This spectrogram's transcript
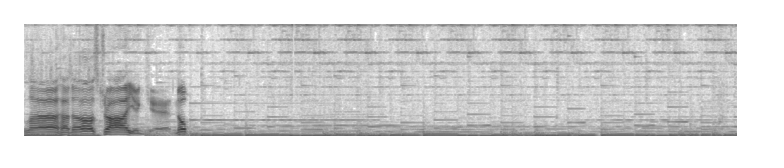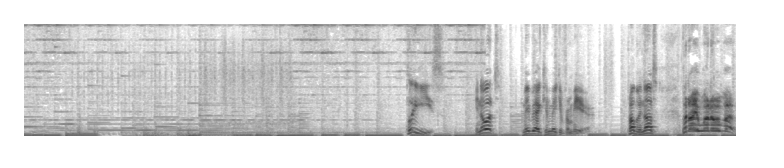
Let us try again. Nope. Please. You know what? Maybe I can make it from here. Probably not, but I went over!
